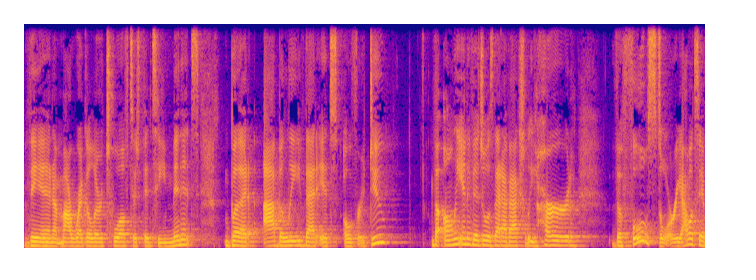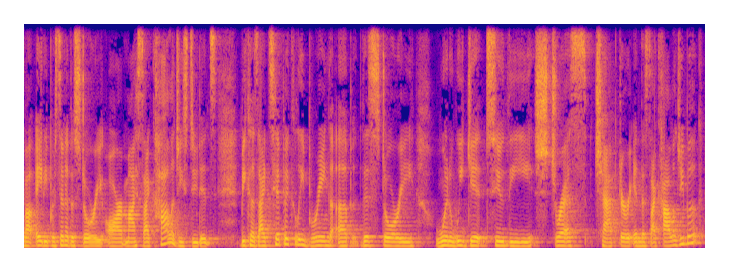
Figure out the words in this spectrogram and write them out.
than my regular 12 to 15 minutes, but I believe that it's overdue. The only individuals that I've actually heard the full story, I would say about 80% of the story are my psychology students because I typically bring up this story when we get to the stress chapter in the psychology book.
